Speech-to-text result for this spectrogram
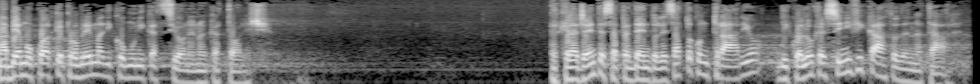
ma abbiamo qualche problema di comunicazione noi cattolici. Perché la gente sta prendendo l'esatto contrario di quello che è il significato del Natale.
